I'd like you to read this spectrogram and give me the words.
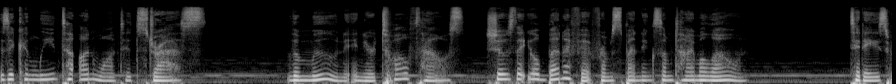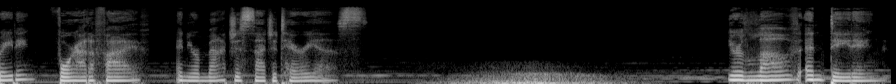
as it can lead to unwanted stress. The moon in your 12th house shows that you'll benefit from spending some time alone. Today's rating 4 out of 5, and your match is Sagittarius. Your love and dating.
